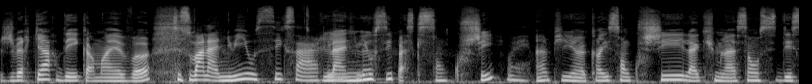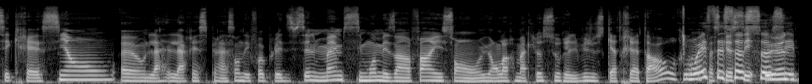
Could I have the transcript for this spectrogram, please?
je vais regarder comment elle va. c'est souvent la nuit aussi que ça arrive. La nuit là. aussi, parce qu'ils sont couchés. Oui. Hein, puis euh, quand ils sont couchés, l'accumulation aussi des sécrétions, euh, la, la respiration des fois plus difficile, même si moi, mes enfants, ils, sont, ils ont leur matelas surélevé jusqu'à très tard. là, parce c'est ça, ça, une-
